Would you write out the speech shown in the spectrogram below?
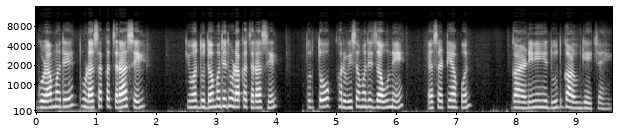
गुळामध्ये थोडासा कचरा असेल किंवा दुधामध्ये थोडा कचरा असेल तर तो खरविसामध्ये जाऊ नये. यासाठी आपण गाळणीने हे दूध गाळून घ्यायचे आहे.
